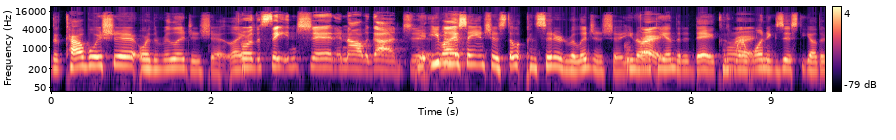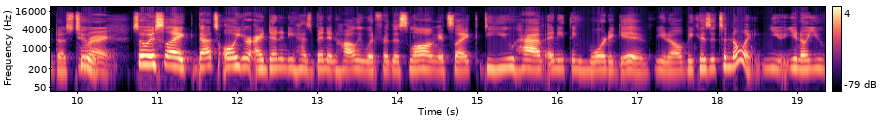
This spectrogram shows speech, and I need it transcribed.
the cowboy shit or the religion shit. Like or the Satan shit and all the God shit. even the Satan shit is still considered religion shit. You know, at the end of the day, because where one exists, the other does too. Right. So it's like that's all your identity has been in Hollywood for this long. It's like, do you have anything more to give? You know, because it's annoying. You you know you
